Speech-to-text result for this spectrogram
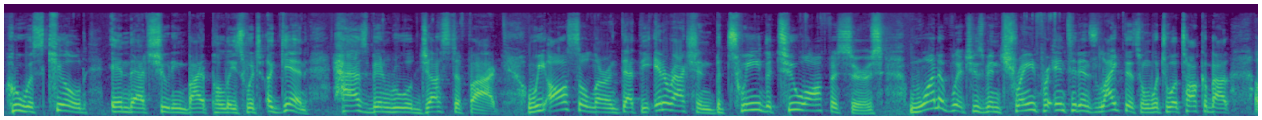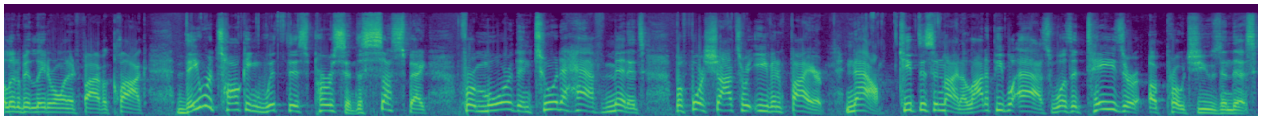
who was killed in that shooting by police, which again has been ruled justified. We also learned that the interaction interaction between the two officers, one of which who's been trained for incidents like this one, which we'll talk about a little bit later on at 5 o'clock. They were talking with this person, the suspect, for more than two and a half minutes before shots were even fired. Now, keep this in mind. A lot of people ask, was a taser approach used in this?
